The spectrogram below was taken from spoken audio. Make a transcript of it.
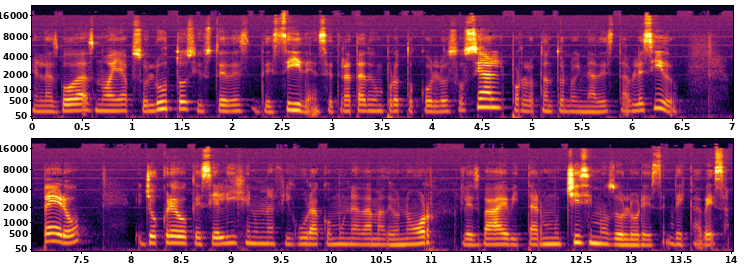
en las bodas no hay absolutos y ustedes deciden. Se trata de un protocolo social, por lo tanto no hay nada establecido. Pero yo creo que si eligen una figura como una dama de honor, les va a evitar muchísimos dolores de cabeza.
